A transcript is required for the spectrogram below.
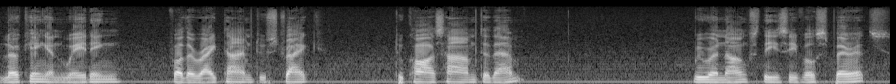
lurking and waiting for the right time to strike, to cause harm to them. We renounce these evil spirits,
